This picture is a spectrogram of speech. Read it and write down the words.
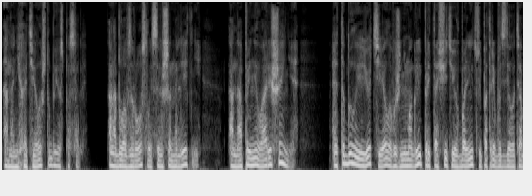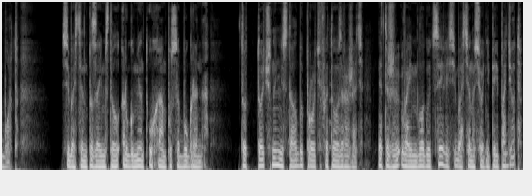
Она не хотела, чтобы ее спасали. Она была взрослой, совершеннолетней. Она приняла решение. Это было ее тело, вы же не могли притащить ее в больницу и потребовать сделать аборт». Себастьян позаимствовал аргумент у Хампуса Бугрена — тот точно не стал бы против этого возражать. Это же во имя благой цели Себастьяну сегодня перепадет.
